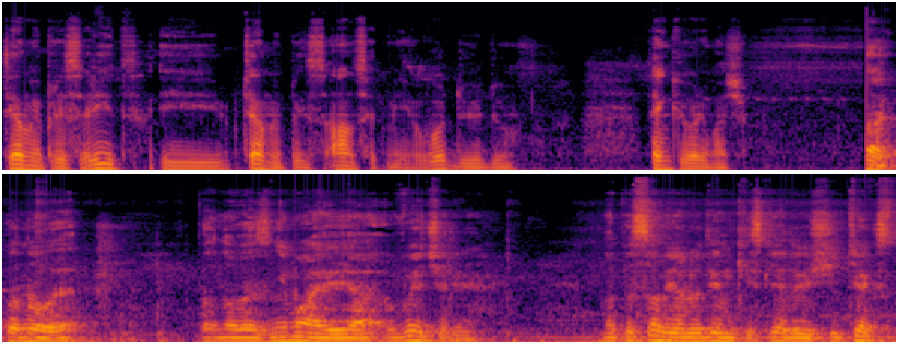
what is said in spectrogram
Tell me please read і tell me please answer me. What do you do? Thank you very much. Так, панове, панове, знімаю я ввечері. Написав я людинки слідуючий текст.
